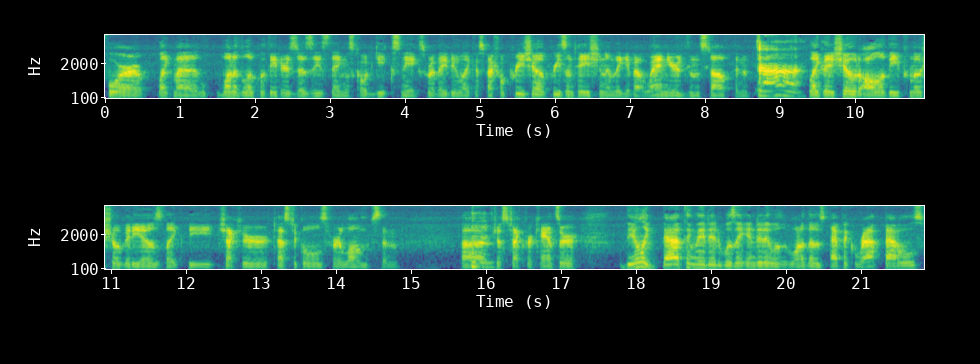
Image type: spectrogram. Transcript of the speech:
for like my one of the local theaters does these things called Geek Sneaks where they do like a special pre-show presentation and they give out lanyards and stuff and Ah, like they showed all of the promotional videos like the check your testicles for lumps and uh, just check for cancer. The only bad thing they did was they ended it with one of those epic rap battles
